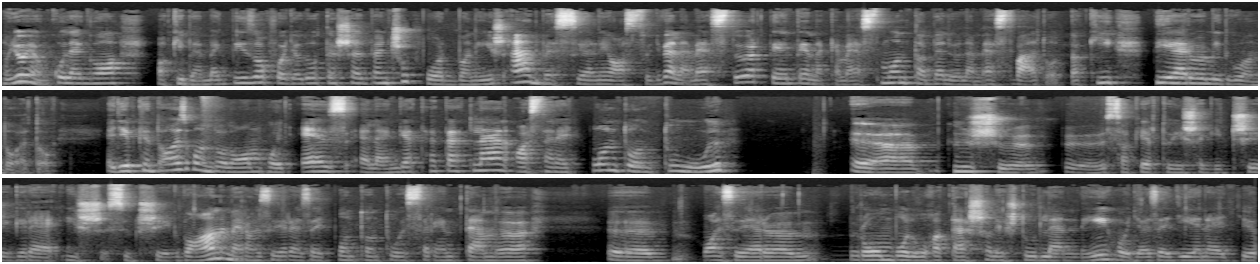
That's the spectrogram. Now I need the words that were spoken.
hogy olyan kollega, akiben megbízok, vagy adott esetben csoportban is átbeszélni azt, hogy velem ez történt, én nekem ezt mondta, belőlem ezt váltotta ki, ti erről mit gondoltok. Egyébként azt gondolom, hogy ez elengedhetetlen, aztán egy ponton túl külső szakértői segítségre is szükség van, mert azért ez egy ponton túl szerintem azért romboló hatással is tud lenni, hogy az egyén egy,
